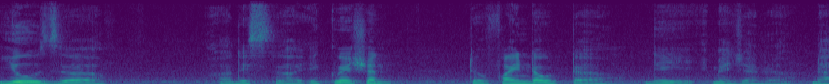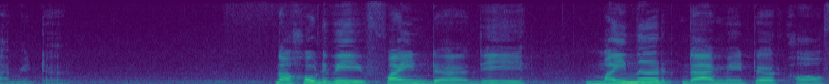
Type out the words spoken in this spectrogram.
use this equation to find out uh, the major uh, diameter. Now, how do we find uh, the minor diameter of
